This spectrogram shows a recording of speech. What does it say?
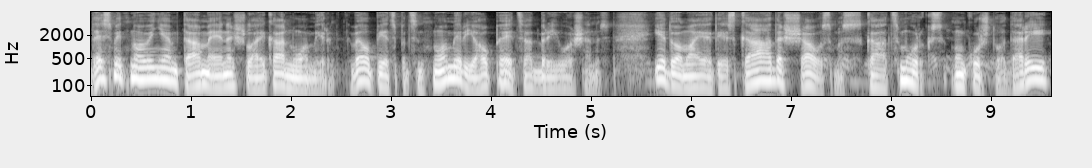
Desmit no viņiem tā mēneša laikā nomira, vēl 15 nomira jau pēc atbrīvošanas. Iedomājieties, kādas šausmas, kāds murgs un kurš to darīja,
